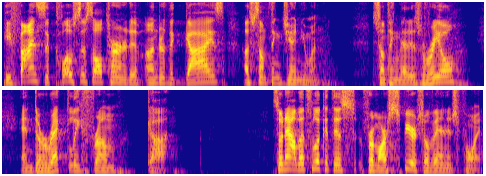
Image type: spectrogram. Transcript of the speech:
He finds the closest alternative under the guise of something genuine, something that is real and directly from God. So now let's look at this from our spiritual vantage point.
